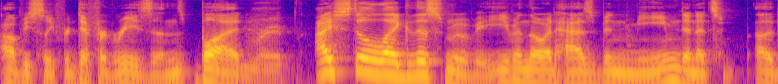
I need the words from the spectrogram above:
obviously for different reasons, but Right. I still like this movie, even though it has been memed and it's a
